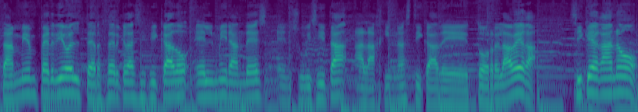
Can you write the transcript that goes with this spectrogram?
También perdió el tercer clasificado, el Mirandés, en su visita a la gimnástica de Torrelavega. Sí que ganó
